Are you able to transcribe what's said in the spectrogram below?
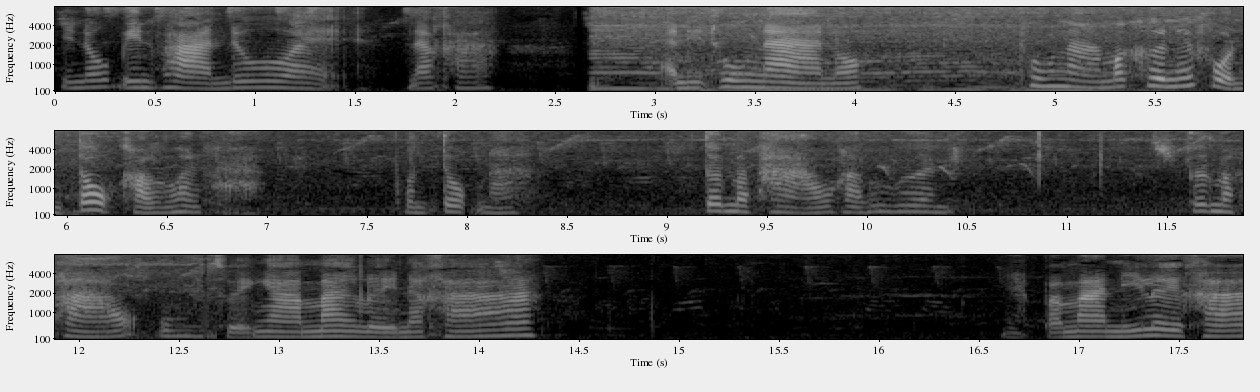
มีนกบินผ่านด้วยนะคะ อันนี้ทุ่งนาเนาะทุ่งนาเมื่อคืนนี้ฝนตกค่ะเพื่อนค่ะ ฝนตกนะ ต้นมะพร้าวค่ะเพื่อนๆต้นมะพร้าวสวยงามมากเลยนะคะเนี่ยประมาณนี้เลยค่ะ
